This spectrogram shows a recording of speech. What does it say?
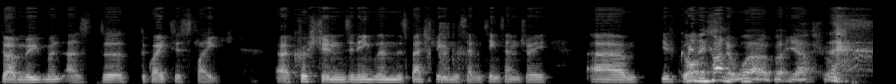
the movement as the the greatest like uh, Christians in England, especially in the 17th century. Um, you've got. I mean, they kind of were, but yeah, sure.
